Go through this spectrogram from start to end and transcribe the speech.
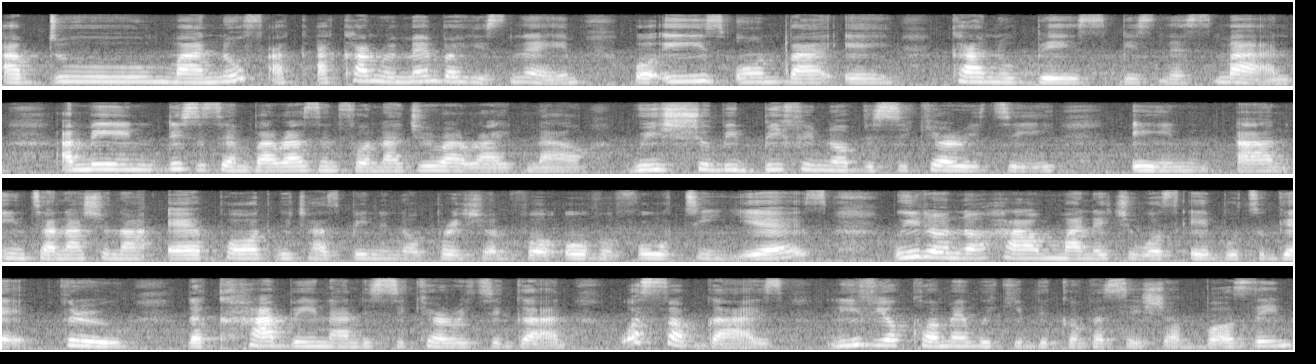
Abdul Munaf. I, I can't remember his name, but he is owned by a Kano-based businessman. I mean, this is embarrassing for Nigeria right now. We should be beefing up the security in an international airport which has been in operation for over 40 years. We don't know how manager was able to get through the cabin and the security guard. What's up guys? Leave your comment. We keep the conversation buzzing.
